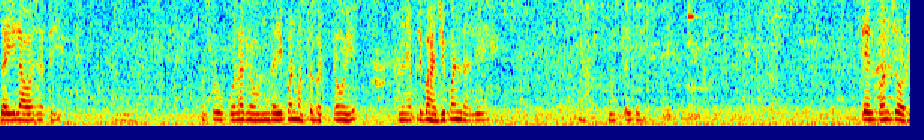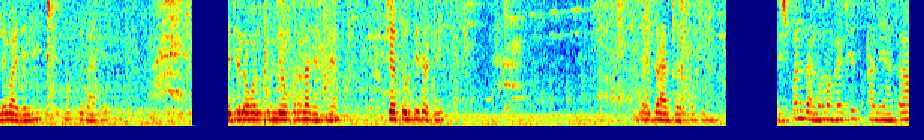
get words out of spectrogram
दही लावासाठी. मस्त उकोला घेऊन दही पण मस्त घट्ट होईल. आणि आपली भाजी पण झाली मस्त की. तेल पण सोडले भाजीने. मस्त झाले. त्याच्याला वलकून देवकराला घेतल्या? चतुर्थीसाठी. लय जाड जाड पकले फ्रेश पण झालं मगाशीच आणि आता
